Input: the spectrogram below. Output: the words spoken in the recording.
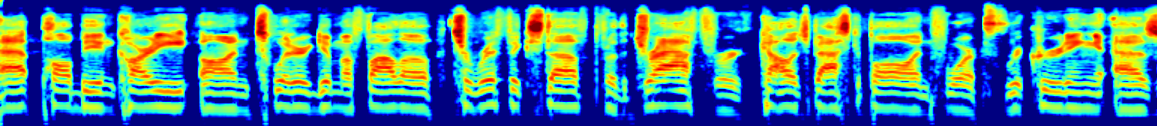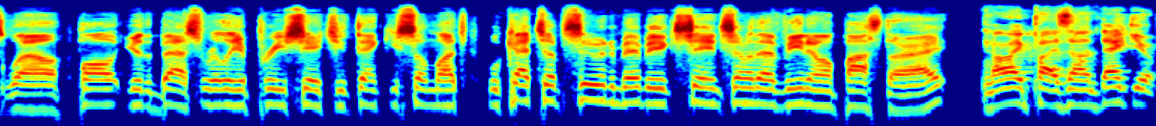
At Paul Biancardi on Twitter, give him a follow. Terrific stuff for the draft, for college basketball, and for recruiting as well. Paul, you're the best. Really appreciate you. Thank you so much. We'll catch up soon and maybe exchange some of that vino and pasta. All right. All right, Paisan. Thank you.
